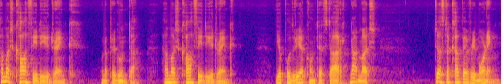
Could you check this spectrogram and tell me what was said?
How much coffee do you drink? Una pregunta. How much coffee do you drink? Yo podría contestar, not much. Just a cup every morning.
